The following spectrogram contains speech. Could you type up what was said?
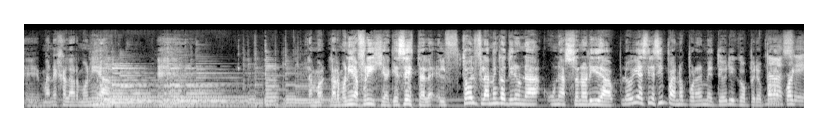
eh, maneja la armonía. eh, la, mo- la armonía frigia, que es esta. la- el- todo el flamenco tiene una, una sonoridad. Lo voy a decir así para no ponerme teórico, pero para, No, cual- sí.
